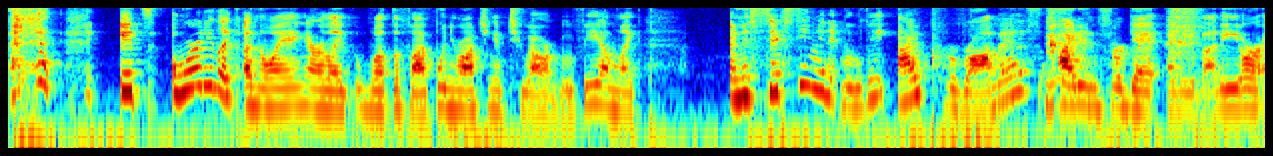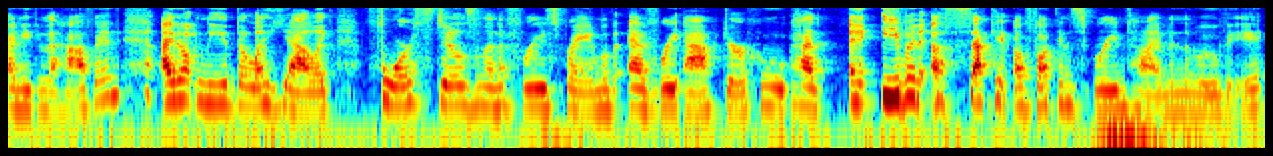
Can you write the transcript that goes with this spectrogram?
it's already like annoying or like what the fuck when you're watching a two hour movie. I'm like. In a 60 minute movie, I promise I didn't forget anybody or anything that happened. I don't need the, like, yeah, like four stills and then a freeze frame of every actor who had a, even a second of fucking screen time in the movie.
